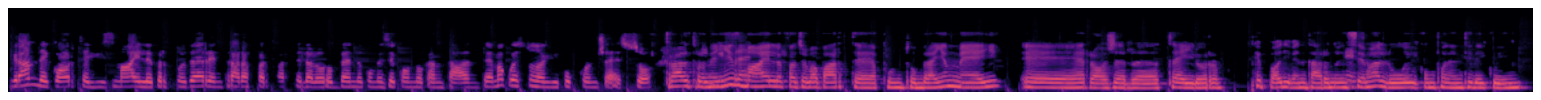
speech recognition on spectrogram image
grande corsa agli Smile per poter entrare a far parte della loro band come secondo cantante, ma questo non gli fu concesso. Tra l'altro Quindi negli Freddy... Smile faceva parte appunto Brian May e Roger Taylor, che poi diventarono insieme esatto. a lui i componenti dei Queen.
